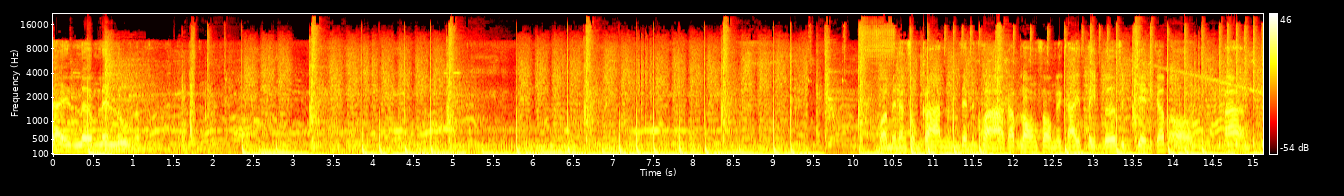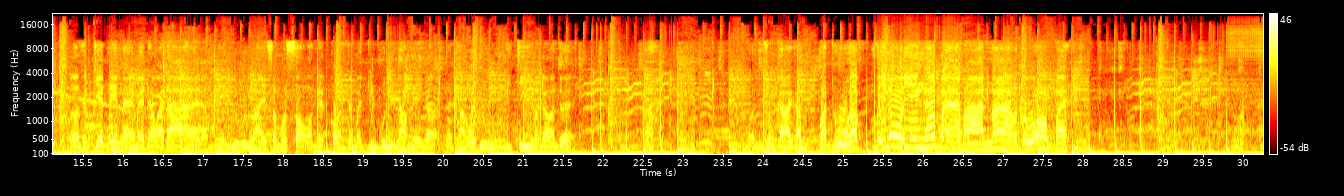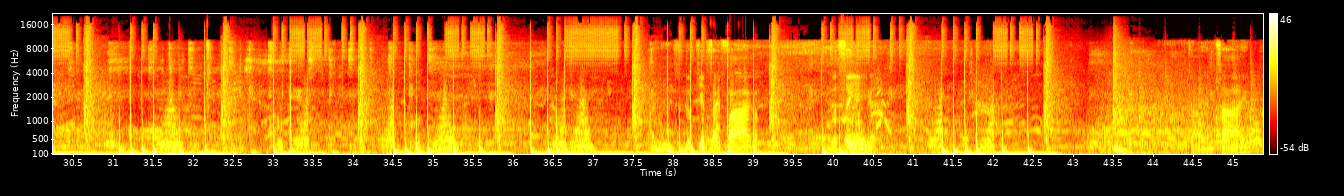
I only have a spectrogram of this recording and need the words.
ได้เริ่มเล่นลูกครับบอลไปทางสงกรานเส้นขวาครับลองส่องไกลๆติดเบอร์ 17 ครับออกข้างเบอร์ 17 นี่แหมไม่ธรรมดานะครับนี่อยู่หลายสโมสรเนี่ยก่อนจะมาอยู่บุรีรัมย์นี่ก็ได้ข่าวว่าอยู่บีจีมาก่อนด้วยบอลสงการครับวันถูครับปีโน่ยิงครับแหมผ่านหน้าประตูออกไป ลูกเจ็บสายฟ้าครับเบอร์สี่ครับจ่ายทางซ้ายครับ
